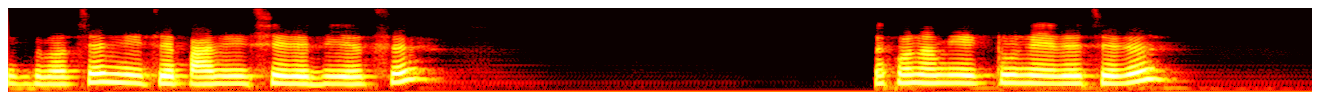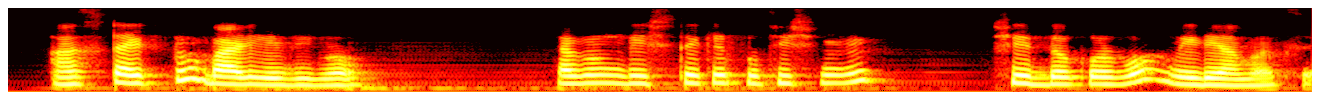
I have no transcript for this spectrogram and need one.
দেখতে পাচ্ছেন, নিচে পানি ছেড়ে দিয়েছে। এখন আমি একটু নেড়ে চেড়ে আঁচটা একটু বাড়িয়ে দিব এবং বিশ থেকে পঁচিশ মিনিট সিদ্ধ করব মিডিয়াম আছে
